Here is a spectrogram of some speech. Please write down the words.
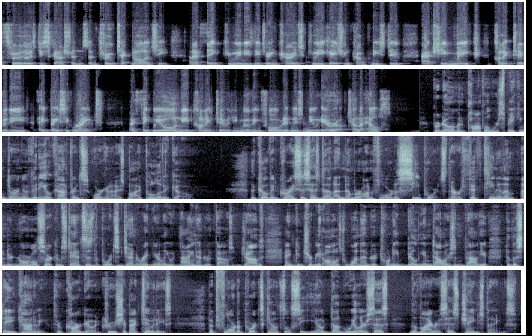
through those discussions, and through technology. And I think communities need to encourage communication companies to actually make connectivity a basic right. I think we all need connectivity moving forward in this new era of telehealth. Prudom and Poppell were speaking during a video conference organized by Politico. The COVID crisis has done a number on Florida's seaports. There are 15 of them. Under normal circumstances, the ports generate nearly 900,000 jobs and contribute almost $120 billion in value to the state economy through cargo and cruise ship activities. But Florida Ports Council CEO Doug Wheeler says the virus has changed things.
